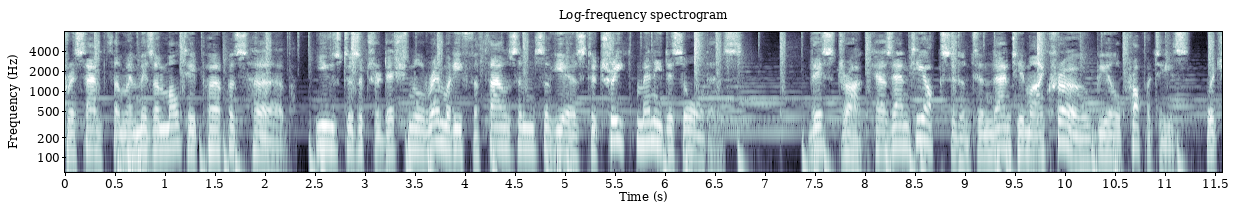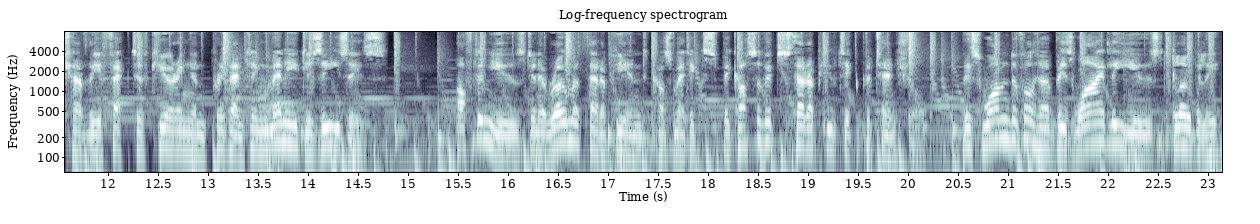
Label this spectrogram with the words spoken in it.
Chrysanthemum is a multi-purpose herb, used as a traditional remedy for thousands of years to treat many disorders. This drug has antioxidant and antimicrobial properties, which have the effect of curing and preventing many diseases. Often used in aromatherapy and cosmetics because of its therapeutic potential, this wonderful herb is widely used globally,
